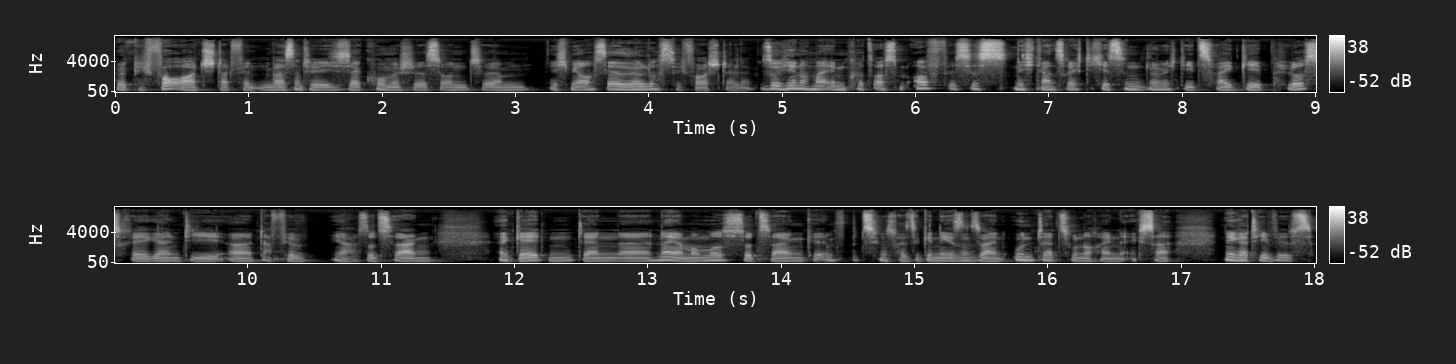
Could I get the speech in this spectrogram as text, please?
wirklich vor Ort stattfinden, was natürlich sehr komisch ist und ähm, ich mir auch sehr, sehr lustig vorstelle. So, hier nochmal eben kurz aus dem Off. ist Es nicht ganz richtig. Es sind nämlich die 2G-Plus-Regeln, die äh, dafür ja sozusagen äh, gelten. Denn, äh, naja, man muss sozusagen geimpft bzw. genesen sein und dazu noch ein extra negatives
